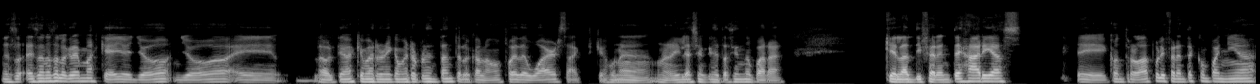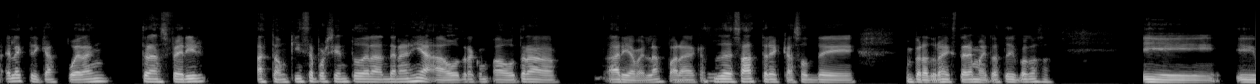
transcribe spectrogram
Eso, eso no se lo creen más que ellos. Yo, yo eh, la última vez que me reuní con mi representante, lo que hablamos fue de WIRES Act, que es una, una legislación que se está haciendo para que las diferentes áreas eh, controladas por diferentes compañías eléctricas puedan transferir hasta un 15% de la, de energía a otra, a otra área, ¿verdad? Para casos de desastres, casos de temperaturas extremas y todo este tipo de cosas. Y, y,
